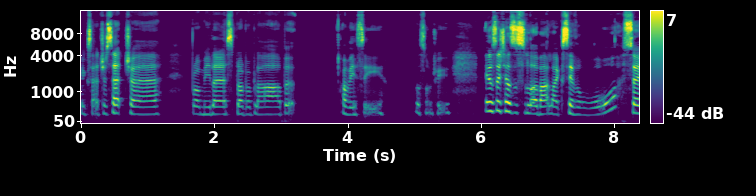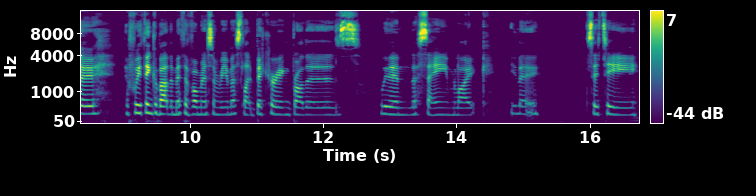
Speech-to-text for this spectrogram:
etc., etc. Romulus, blah blah blah. But obviously, that's not true. It also tells us a lot about like civil war. So if we think about the myth of Romulus and Remus, like bickering brothers within the same like you know city,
